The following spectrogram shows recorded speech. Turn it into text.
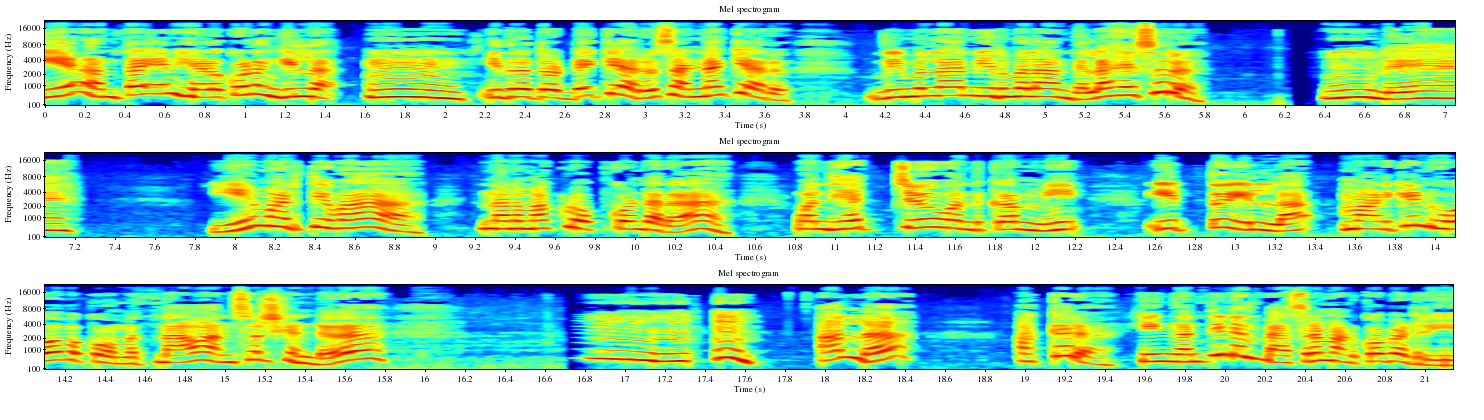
ಏನ್ ಅಂತ ಏನ್ ಹೇಳ್ಕೊಳಂಗಿಲ್ಲ. ಹ್ಮ್, ಇದ್ರ ದೊಡ್ಡಕ್ಕೆ ಯಾರು, ಸಣ್ಣಕ್ಕೆ ಯಾರು? ವಿಮಲಾ, ನಿರ್ಮಲಾ ಅಂದೆಲ್ಲ ಹೆಸರು? ಹ್ಮ್ ಲೇ, ಏನ್ ಮಾಡ್ತೀವ? ನನ್ನ ಮಕ್ಳು ಒಪ್ಕೊಂಡಾರ? ಒಂದ್ ಹೆಚ್ಚು, ಒಂದ್ ಕಮ್ಮಿ, ಇತ್ತು ಇಲ್ಲ, ಮಾಡ್ಕೊಂಡು ಹೋಗ್ಬೇಕು ಮತ್ ನಾವು ಅನ್ಸರ್ಸ್ಕೊಂಡು. ಅಲ್ಲ, ಅಕ್ಕರ, ಹಿಂಗಂತಿ ನನ್ ಬೇಸರ ಮಾಡ್ಕೋಬೇಡ್ರಿ.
